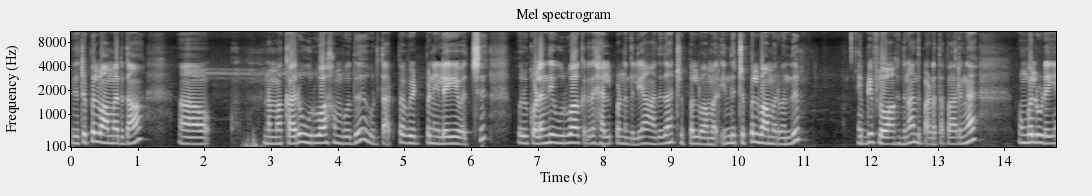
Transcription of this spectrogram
இது ட்ரிப்பிள் வாமர் தான். நம்ம கரு உருவாகும் போது ஒரு தட்ப வெட்ப நிலையை வச்சு ஒரு குழந்தைய உருவாக்குறத ஹெல்ப் பண்ணுது இல்லையா? அதுதான் ட்ரிப்பிள் வாமர் இந்த ட்ரிப்பிள் வாமர் வந்து எப்படி ஃப்ளோ ஆகுதுன்னா அந்த படத்தை பாருங்கள் உங்களுடைய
